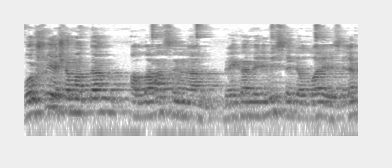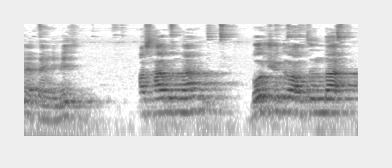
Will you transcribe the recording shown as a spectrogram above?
borçlu yaşamaktan Allah'a sığınan Peygamberimiz sallallahu aleyhi ve sellem Efendimiz, ashabından borç yükü altında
